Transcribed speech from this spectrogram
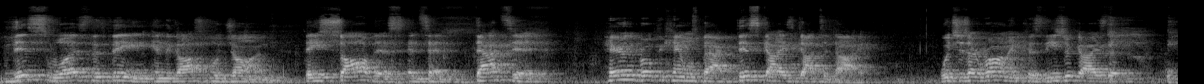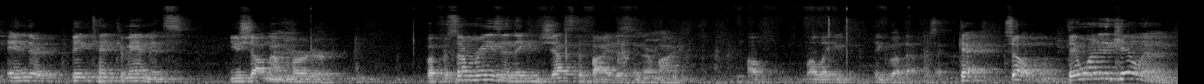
This was the thing in the Gospel of John. They saw this and said, That's it. Hair that broke the camel's back. This guy's got to die. Which is ironic because these are guys that, in their big Ten Commandments, you shall not murder. But for some reason, they can justify this in their mind. I'll, I'll let you think about that for a second. Okay, so they wanted to kill him.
